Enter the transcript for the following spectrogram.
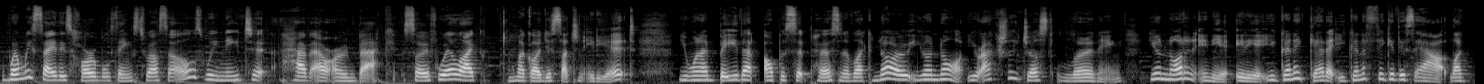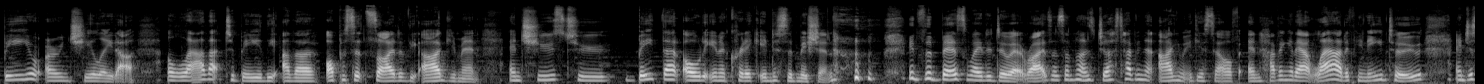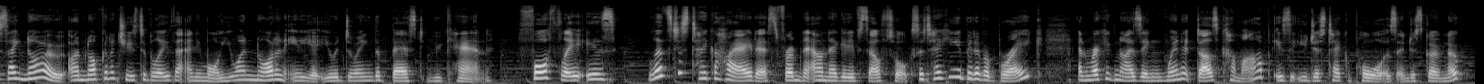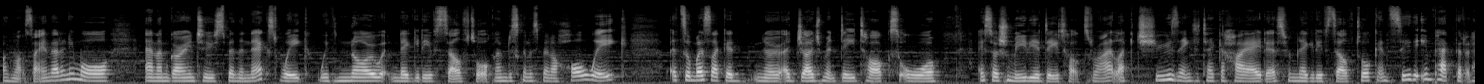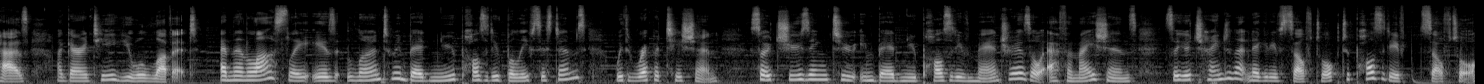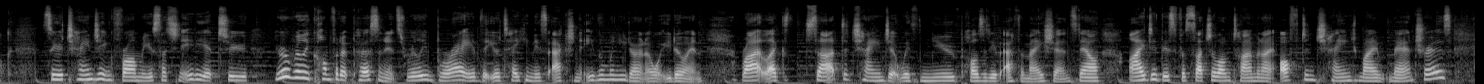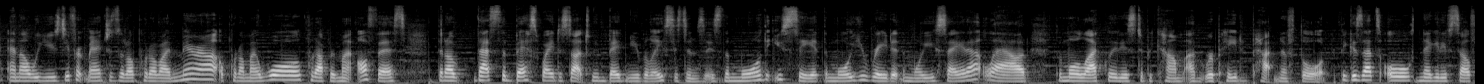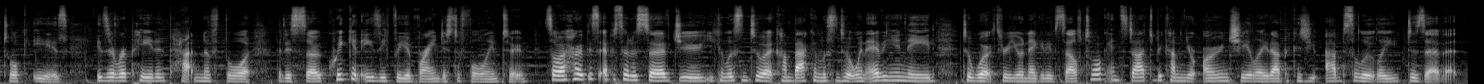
when we say these horrible things to ourselves, we need to have our own back. So if we're like, oh my God, you're such an idiot, you want to be that opposite person of like, no, you're not. You're actually just learning. You're not an idiot. Idiot. You're gonna get it. You're gonna figure this out. Like, be your own cheerleader. Allow that to be the other opposite side of the argument, and choose to beat that old inner critic into submission. it's the best way to do it, right? So sometimes just having that argument with yourself and having it out loud if you need to, and just say, no, I'm not going to choose to believe that anymore. You are not an idiot. You are doing the best you can. Fourthly, is let's just take a hiatus from our negative self talk. So, taking a bit of a break and recognizing when it does come up is that you just take a pause and just go, Nope, I'm not saying that anymore. And I'm going to spend the next week with no negative self talk. I'm just going to spend a whole week. It's almost like a you know a judgment detox or a social media detox, right? Like choosing to take a hiatus from negative self talk and see the impact that it has. I guarantee you will love it. And then lastly is learn to embed new positive belief systems with repetition. So choosing to embed new positive mantras or affirmations. So you're changing that negative self talk to positive self talk. So you're changing from you're such an idiot to you're a really confident person. It's really brave that you're taking this action even when you don't know what you're doing, right? Like start to change it with new positive affirmations. Now, I did this for such a long time and I often change my mantras and I will use different mantras that I'll put on my mirror or put on my wall, put up in my office, then that's the best way to start to embed new belief systems is the more that you see it, the more you read it, the more you say it out loud, the more likely it is to become a repeated pattern of thought because that's all negative self-talk is is a repeated pattern of thought that is so quick and easy for your brain just to fall into. So I hope this episode has served you. You can listen to it, come back and listen to it whenever you need to work through your negative self-talk and start to become your own cheerleader because you absolutely deserve it.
